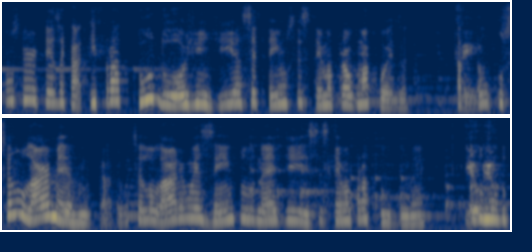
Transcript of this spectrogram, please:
Com certeza, cara. E para tudo, hoje em dia, você tem um sistema para alguma coisa. O, o, celular mesmo, cara. O celular é um exemplo, né, de sistema para tudo, né? E, Todo mundo...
